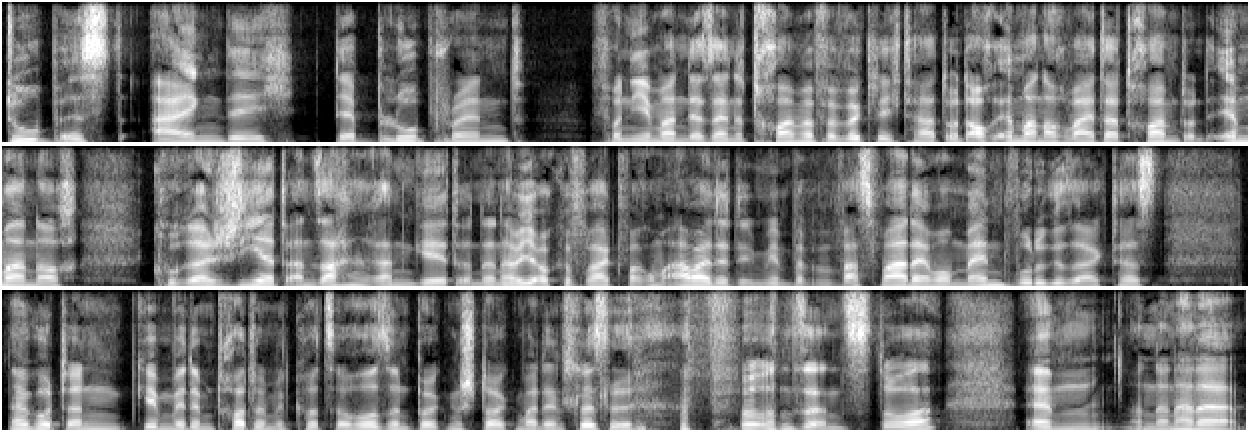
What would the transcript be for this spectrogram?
du bist eigentlich der Blueprint von jemandem, der seine Träume verwirklicht hat und auch immer noch weiter träumt und immer noch couragiert an Sachen rangeht. Und dann habe ich auch gefragt, warum arbeitet ihr mir? Was war der Moment, wo du gesagt hast, na gut, dann geben wir dem Trottel mit kurzer Hose und Birkenstock mal den Schlüssel für unseren Store. Ähm, und dann hat er,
